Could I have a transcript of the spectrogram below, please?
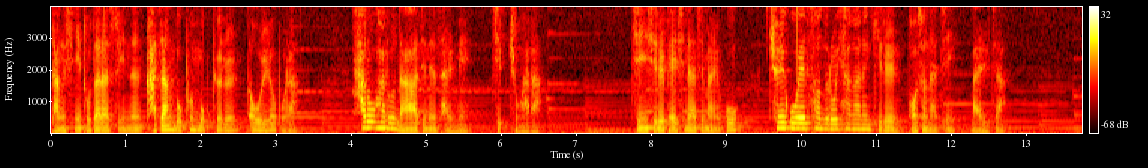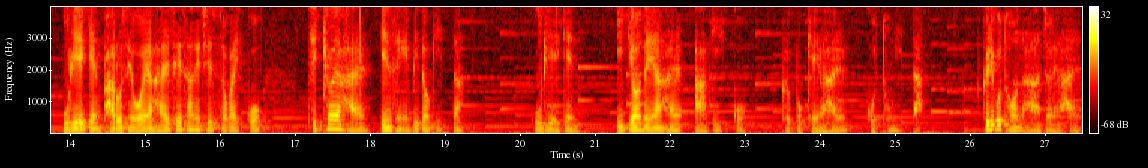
당신이 도달할 수 있는 가장 높은 목표를 떠올려 보라. 하루하루 나아지는 삶에 집중하라. 진실을 배신하지 말고 최고의 선으로 향하는 길을 벗어나지 말자. 우리에겐 바로 세워야 할 세상의 질서가 있고 지켜야 할 인생의 미덕이 있다. 우리에겐 이겨내야 할 악이 있고 극복해야 할 고통이 있다. 그리고 더 나아져야 할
